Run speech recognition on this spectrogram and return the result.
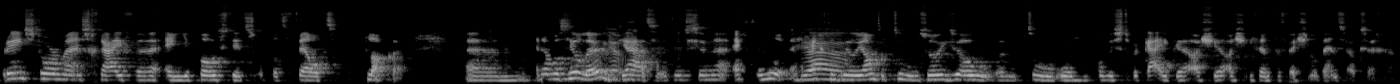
brainstormen en schrijven en je post-its op dat veld plakken. Um, en dat was heel leuk. Ja, ja het, het, is een, echt, een ja. echt een briljante tool. Sowieso een tool om, om eens te bekijken als je, als je event professional bent, zou ik zeggen.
